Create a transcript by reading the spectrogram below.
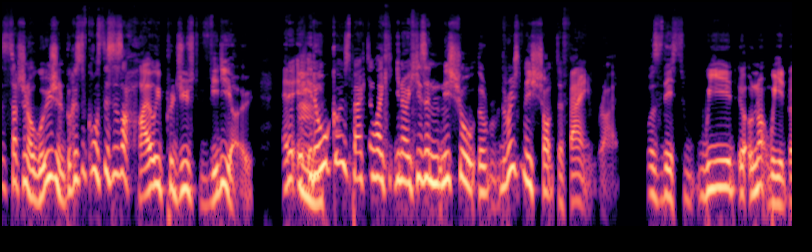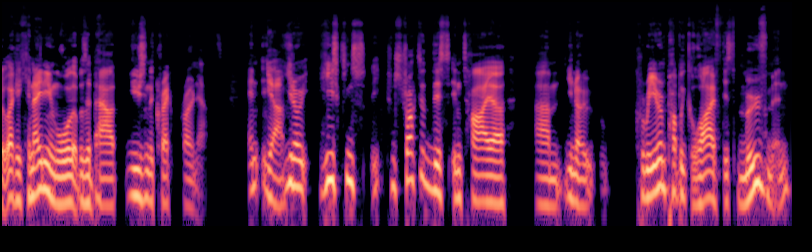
such an illusion because of course this is a highly produced video and it, mm. it, hmm. all goes back to like, you know, his initial, the, the reason he shot to fame, right, was this weird, or not weird, but like a Canadian law that was about using the correct pronouns. And, yeah. you know, he's constructed this entire, um, you know, career in public life, this movement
